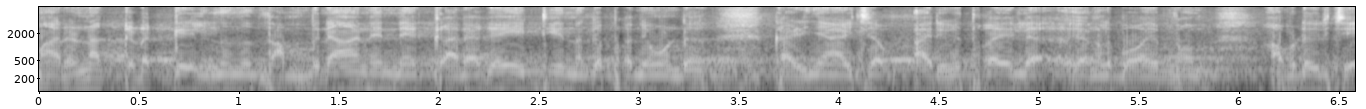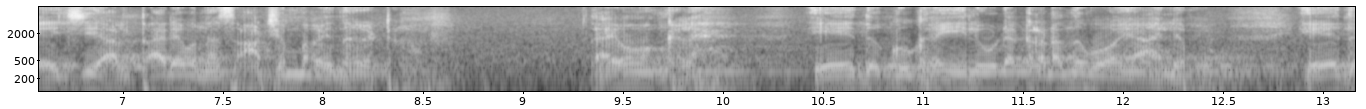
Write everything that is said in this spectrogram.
മരണക്കിടക്കയിൽ നിന്ന് തമ്പുരാൻ എന്നെ കരകയറ്റി എന്നൊക്കെ പറഞ്ഞുകൊണ്ട് കഴിഞ്ഞ ആഴ്ച അരുവിത്രയിൽ ഞങ്ങൾ പോയപ്പം അവിടെ ഒരു ചേച്ചി ആൾക്കാരെ വന്ന് സാക്ഷ്യം പറയുന്നത് കേട്ടു. ദൈവമക്കളെ ഏത് ഗുഹയിലൂടെ കടന്നു പോയാലും ഏത്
